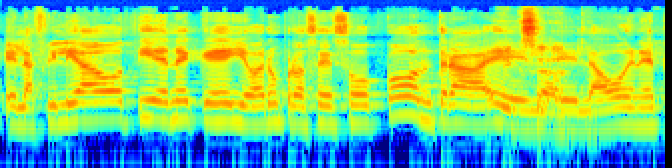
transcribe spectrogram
el, afiliado tiene que llevar un proceso contra la ONP,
